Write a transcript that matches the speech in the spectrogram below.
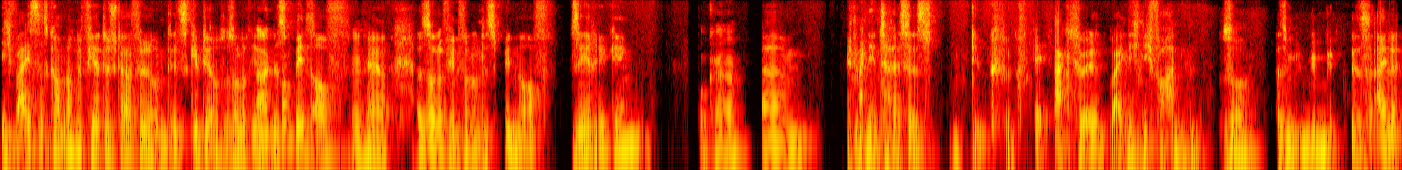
ich weiß, es kommt noch eine vierte Staffel und es gibt ja auch, soll noch ah, eine Spin-off, mhm. ja, also soll auf jeden Fall noch eine Spin-off-Serie geben. Okay. Ähm, ich meine, Interesse ist aktuell eigentlich nicht vorhanden. So, also es ist eine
